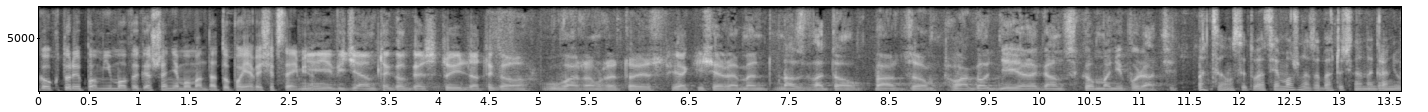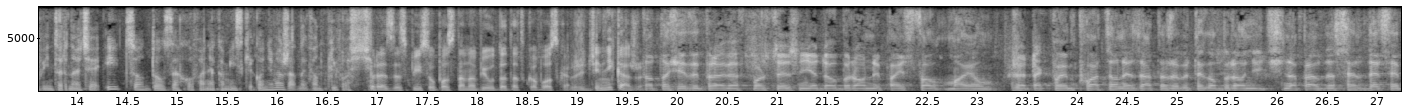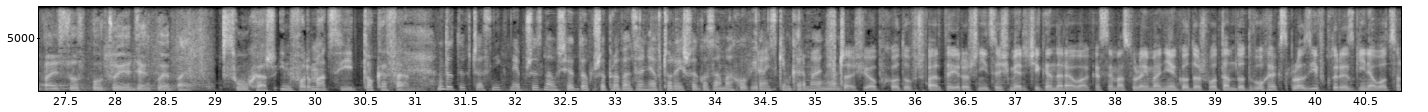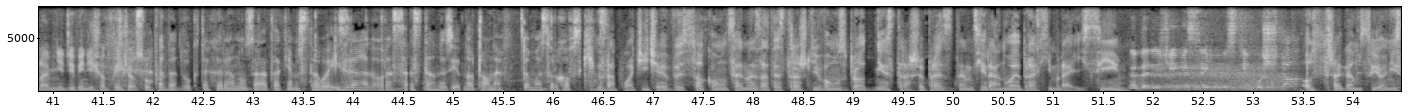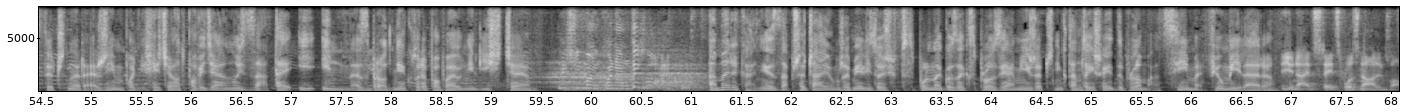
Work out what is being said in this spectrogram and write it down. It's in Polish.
który pomimo wygaszenia mu mandatu pojawia się w Sejmie. Nie, nie widziałem tego gestu i dlatego uważam, że to jest jakiś element, nazwę to bardzo łagodnie i elegancko manipulacji. Całą sytuację można zobaczyć na nagraniu w internecie i co do zachowania Kamińskiego nie ma żadnych wątpliwości. Prezes PiSu postanowił dodatkowo oskarżyć dziennikarzy. To, co się wyprawia w Polsce jest nie do obrony. Państwo mają, że tak powiem, płacone za to, żeby tego bronić. Naprawdę serdecznie Państwu współczuję. Dziękuję Państwu. Słuchasz informacji TOK FM. Dotychczas nikt nie przyznał się do przeprowadzenia wczorajszego zamachu w irańskim Kermanie. W czasie obchodów czwartej rocznicy śmierci generała Kasyma Sulejmaniego doszło tam do dwóch eksplozji, w których zginęło co najmniej 95 osób. Według Teheranu za atakiem stały Izrael oraz Stany Zjednoczone. Tomasz Orchowski. Zapłacicie wysoką cenę za tę straszliwą zbrodnię, straszy prezydent Iranu Ebrahim Raisi. Ostrzegam syjonistyczny reżim, poniesiecie odpowiedzialność za te i inne zbrodnie, które popełniliście. Simón Juan Amerykanie zaprzeczają, że mieli coś wspólnego z eksplozjami. Rzecznik tamtejszej dyplomacji Matthew Miller.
